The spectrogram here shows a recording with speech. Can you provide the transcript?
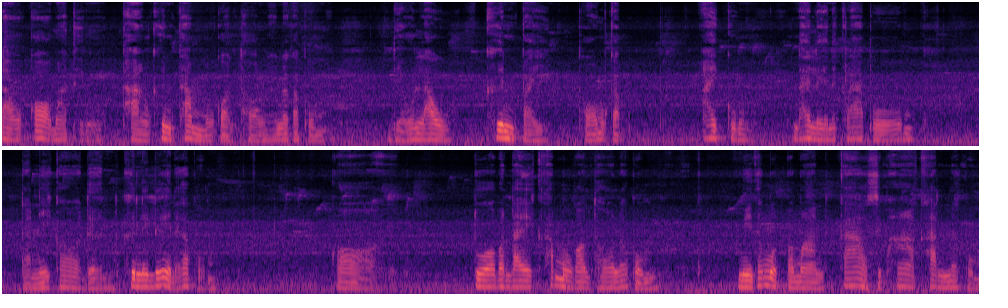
เราก็มาถึงทางขึ้นถ้ำมังกรทองแล้วนะครับผม เดี๋ยวเราขึ้นไปพร้อมกับไอ้กรุงได้เลยนะครับผม ตอนนี้ก็เดินขึ้นเรื่อยๆนะครับผม ก็ตัวบันไดถ้ำมังกรทองนะครับผม มีทั้งหมดประมาณ 95 ขั้นนะครับผม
